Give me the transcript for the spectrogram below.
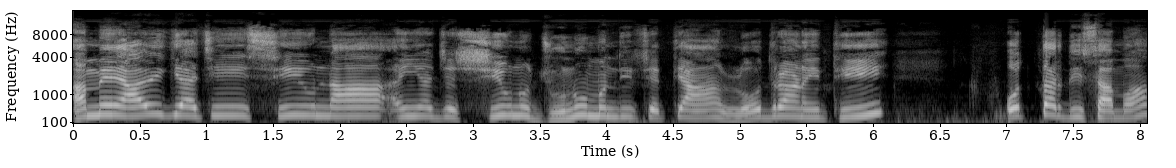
અમે આવી ગયા છીએ શિવના, અહીંયા જે શિવનું જૂનું મંદિર છે, ત્યાં લોધરાણીથી ઉત્તર દિશામાં.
